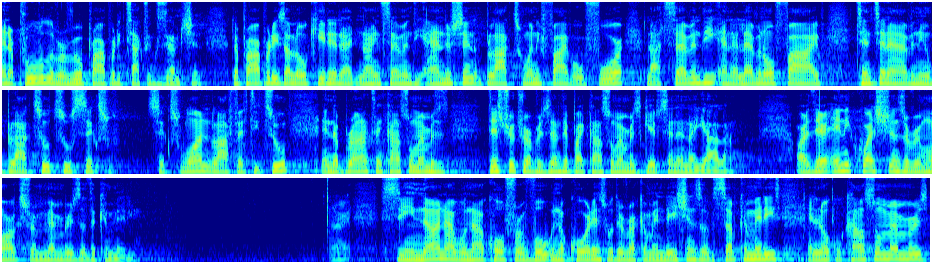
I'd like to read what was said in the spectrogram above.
and approval of a real property tax exemption. The properties are located at 970 Anderson, Block 2504, Lot 70, and 1105 Tinton Avenue, Block 22661, Lot 52, in the Bronx, and council members, districts represented by council members Gibson and Ayala. Are there any questions or remarks from members of the committee? All right. Seeing none, I will now call for a vote in accordance with the recommendations of the subcommittees and local council members.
